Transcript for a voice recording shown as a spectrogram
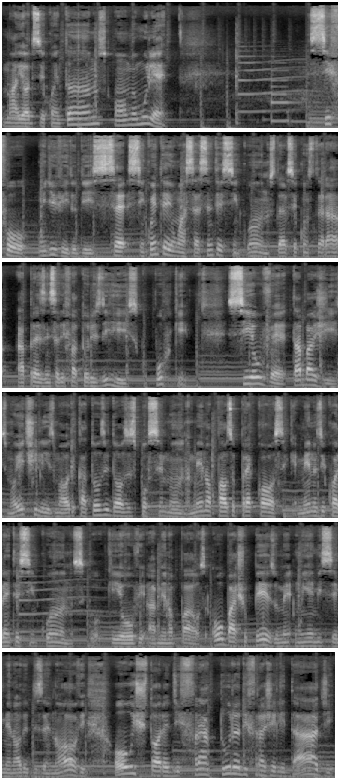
Maior de 50 anos, homem ou mulher. Se for um indivíduo de 51 a 65 anos, deve-se considerar a presença de fatores de risco. Por quê? Se houver tabagismo etilismo maior de 14 doses por semana, menopausa precoce, que é menos de 45 anos, que houve a menopausa, ou baixo peso, um IMC menor de 19, ou história de fratura de fragilidade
